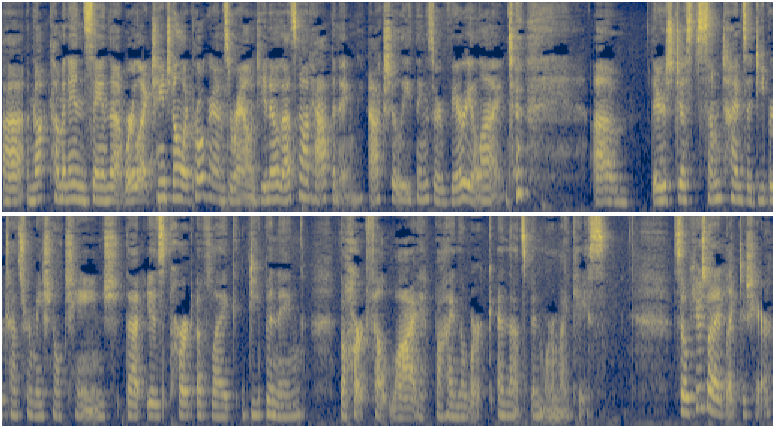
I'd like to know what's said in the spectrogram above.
uh, I'm not coming in saying that we're like changing all our programs around. You know, that's not happening. Actually, things are very aligned. um, there's just sometimes a deeper transformational change that is part of like deepening the heartfelt why behind the work. And that's been more my case. So here's what I'd like to share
